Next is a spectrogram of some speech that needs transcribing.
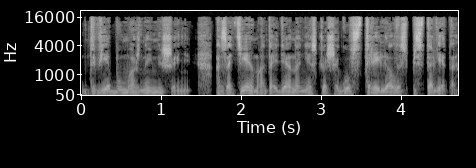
две бумажные мишени, а затем, отойдя на несколько шагов, стрелял из пистолета.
